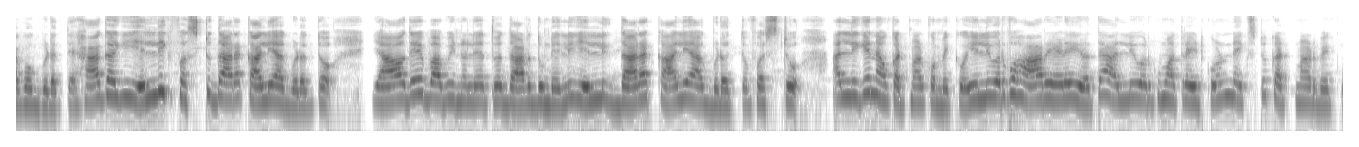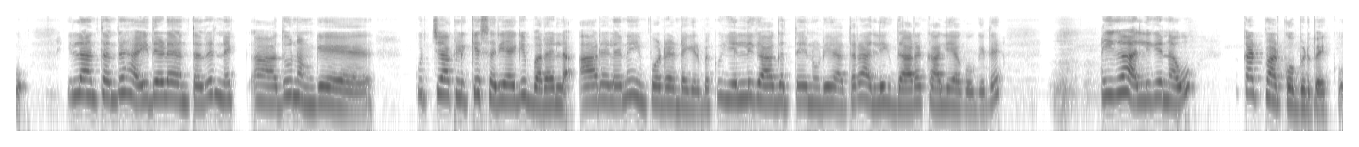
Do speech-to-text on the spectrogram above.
ಆಗೋಗ್ಬಿಡುತ್ತೆ. ಹಾಗಾಗಿ ಎಲ್ಲಿಗೆ ಫಸ್ಟ್ ದಾರ ಖಾಲಿ ಆಗಿಬಿಡುತ್ತೋ? ಯಾವುದೇ ಬಾಬಿನಲ್ಲಿ ಅಥವಾ ದಾರದುಂಡೆಯಲ್ಲಿ ಎಲ್ಲಿಗೆ ದಾರ ಖಾಲಿ ಆಗಿಬಿಡುತ್ತೋ ಫಸ್ಟು ಅಲ್ಲಿಗೆ ನಾವು ಕಟ್ ಮಾಡ್ಕೊಬೇಕು. ಎಲ್ಲಿವರೆಗೂ ಆರು ಎಳೆ ಇರುತ್ತೆ ಅಲ್ಲಿವರೆಗೂ ಮಾತ್ರ ಇಟ್ಕೊಂಡು ನೆಕ್ಸ್ಟು ಕಟ್ ಮಾಡಬೇಕು. ಇಲ್ಲ ಅಂತಂದರೆ ಐದೇಳೆ ಅಂತಂದರೆ ನೆಕ್ ಅದು ನಮಗೆ ಕುಚ್ಚು ಹಾಕ್ಲಿಕ್ಕೆ ಸರಿಯಾಗಿ ಬರಲ್ಲ. ಆರೆಳೆನೇ ಇಂಪಾರ್ಟೆಂಟ್ ಆಗಿರಬೇಕು. ಎಲ್ಲಿಗೆ ಆಗುತ್ತೆ ನೋಡಿ ಆ ಥರ ಅಲ್ಲಿಗೆ ದಾರ ಖಾಲಿಯಾಗೋಗಿದೆ ಈಗ ಅಲ್ಲಿಗೆ ನಾವು ಕಟ್ ಮಾಡ್ಕೊಬಿಡ್ಬೇಕು.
